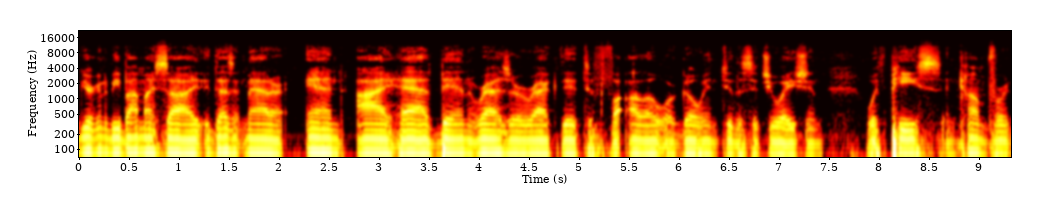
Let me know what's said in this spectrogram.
you're going to be by my side. It doesn't matter. And I have been resurrected to follow or go into the situation with peace and comfort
